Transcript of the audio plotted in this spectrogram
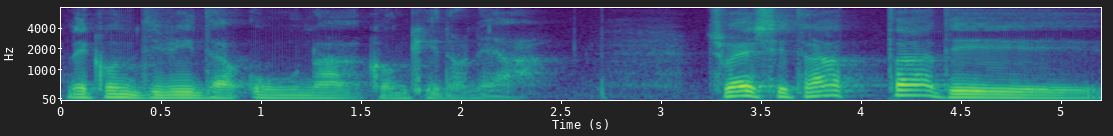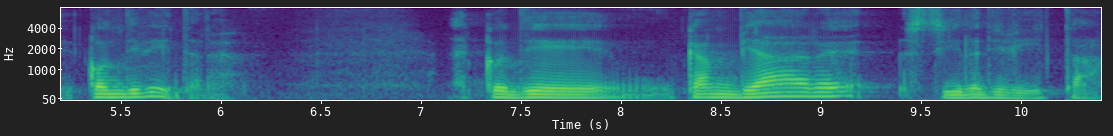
ne condivida una con chi non ne ha. Cioè si tratta di condividere, ecco, di cambiare stile di vita.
